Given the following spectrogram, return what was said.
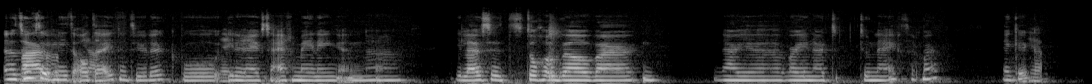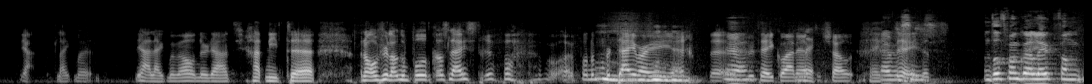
En dat Maar hoeft ook niet ja. altijd natuurlijk. Ik bedoel, Nee. iedereen heeft zijn eigen mening. En eh, je luistert toch ook wel waar, naar je, waar je naartoe neigt, zeg maar. Denk ik. Ja. Ja, dat lijkt me, ja, lijkt me wel inderdaad. Je gaat niet eh, een half uur lang een podcast luisteren van, van een partij waar je echt eh Ja. een hekel aan hebt Nee. of zo. Nee. Ja, precies. Nee, dat, Want dat vond ik wel leuk van,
